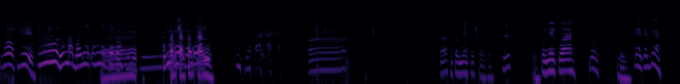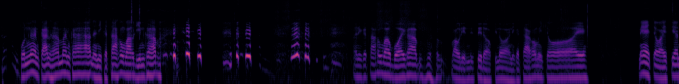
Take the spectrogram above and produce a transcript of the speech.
พี่น้องพี่พูดของมาบ่ใหญ่ก็ของแม่จ้อยบ่เอามาซ้ำกันแทะกันซ้ำกันเบิ่งปลาปลาของเจ้าใหญ่กว่าข่อยบ่ฮะ เจ้าใหญ่กว่าบ่อืมแม่กันเด้อผลงานการหามันครับอันนี้กระตาของบาวดินครับ อันนี้กระตาของบาวบอยครับบาวดินที่ซื้อดอกพี่น้องอันนี้กระตาของแม่จอย แม่จอยเซียน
